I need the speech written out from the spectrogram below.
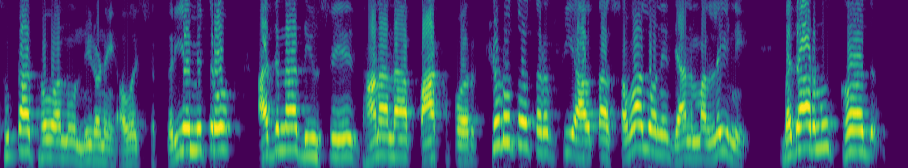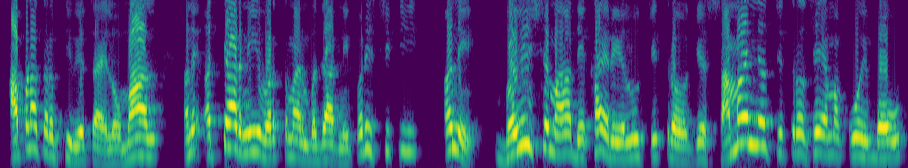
છૂટા થવાનો નિર્ણય અવશ્ય કરીએ મિત્રો. આજના દિવસે ધાણાના પાક પર ખેડૂતો તરફથી આવતા સવાલોને ધ્યાનમાં લઈને બજારનું કદ, આપણા તરફથી વેચાયેલો માલ અને અત્યારની વર્તમાન બજારની પરિસ્થિતિ અને ભવિષ્યમાં દેખાઈ રહેલું ચિત્ર, જે સામાન્ય ચિત્ર છે, એમાં કોઈ બહુ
